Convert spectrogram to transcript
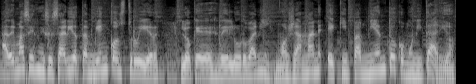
Además es necesario también construir lo que desde el urbanismo llaman equipamiento comunitario.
